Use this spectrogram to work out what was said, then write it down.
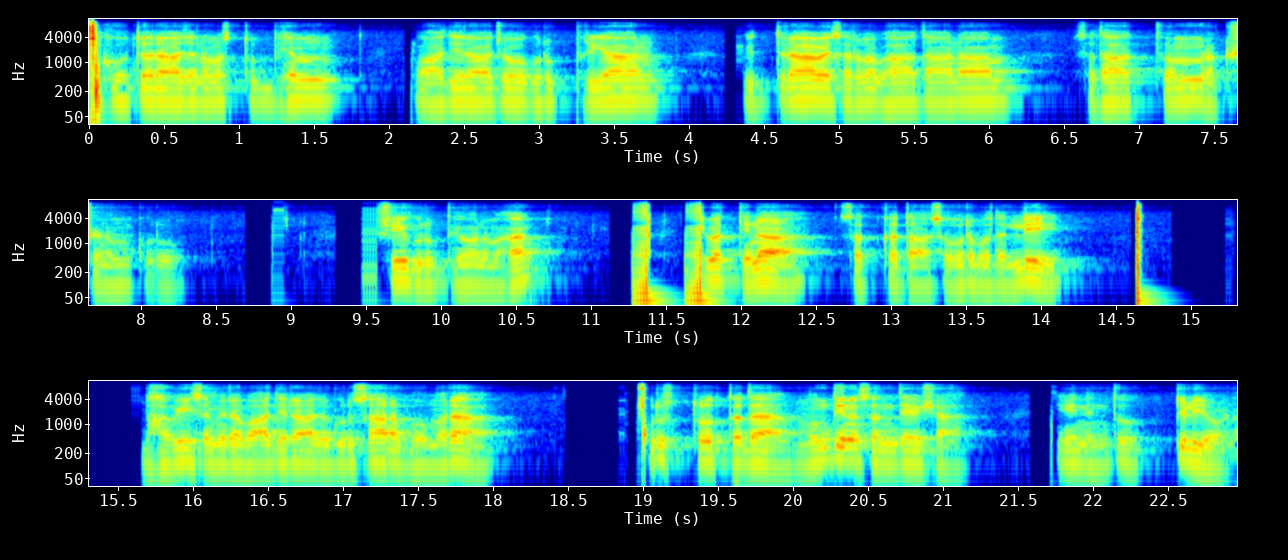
ಭೂತರಾಜನಮಸ್ತುಭ್ಯಂ ವಾದಿರಾಜೋ ಗುರುಪ್ರಿಯಾನ್ ವಿದ್ರಾವ್ಯ ಸರ್ವಭಾದಾನಾಂ ಸದಾ ರಕ್ಷಣಂ ಕುರು ಶ್ರೀ ಗುರುಭ್ಯೋ ನಮಃ ಇವತ್ತಿನ ಸತ್ಕಥಾ ಸೌರಭದಲ್ಲಿ ಭಾವಿ ಸಮೀರ ವಾದಿರಾಜ ಗುರುಸಾರ್ವಭೌಮರ ಗುರುಸ್ತೋತ್ರದ ಮುಂದಿನ ಸಂದೇಶ ಏನೆಂದು ತಿಳಿಯೋಣ.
